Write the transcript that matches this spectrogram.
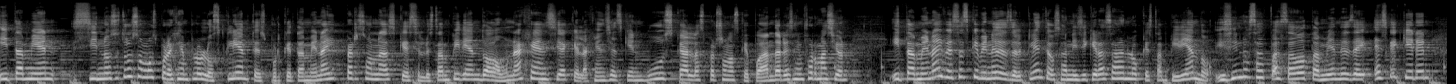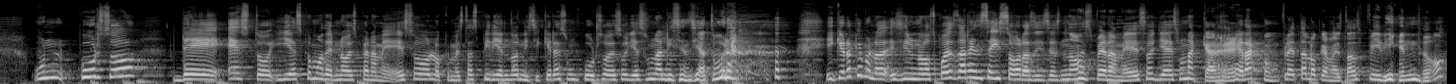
y también, si nosotros somos, por ejemplo, los clientes, porque también hay personas que se lo están pidiendo a una agencia, que la agencia es quien busca a las personas que puedan dar esa información, y también hay veces que viene desde el cliente, o sea, ni siquiera saben lo que están pidiendo. Y sí nos ha pasado también desde, es que quieren un curso de esto y es como de, no, espérame, eso lo que me estás pidiendo ni siquiera es un curso, eso ya es una licenciatura. y quiero que me lo, si me los puedes dar en seis horas, dices, no, espérame, eso ya es una carrera completa lo que me estás pidiendo.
